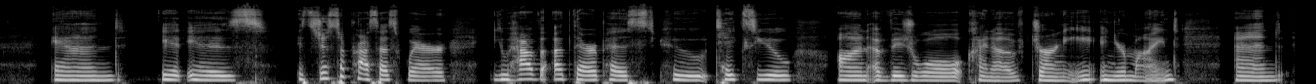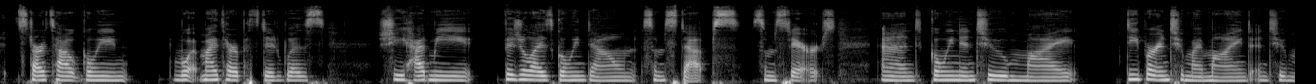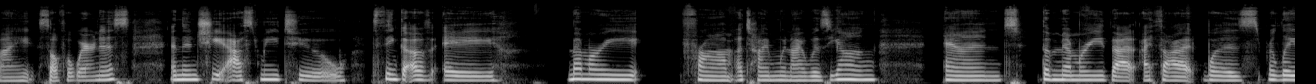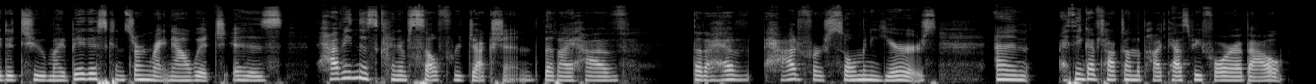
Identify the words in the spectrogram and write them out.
and it is it's just a process where you have a therapist who takes you on a visual kind of journey in your mind and starts out going what my therapist did was she had me visualize going down some steps, some stairs, and going into my deeper into my mind, into my self awareness. And then she asked me to think of a memory from a time when I was young and the memory that I thought was related to my biggest concern right now, which is having this kind of self rejection that I have that I have had for so many years. And I think I've talked on the podcast before about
